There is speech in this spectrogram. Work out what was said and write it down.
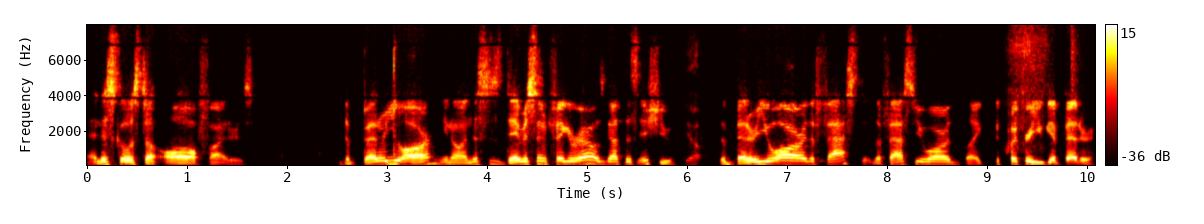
and this goes to all fighters. The better you are, you know, and this is Deiveson Figueiredo's got this issue Yep. the better you are, the faster the faster you are, like the quicker you get better,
